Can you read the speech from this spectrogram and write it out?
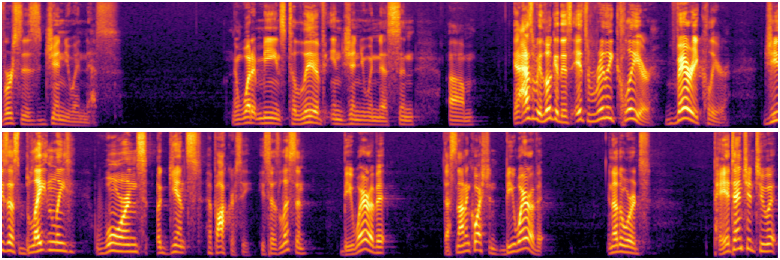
versus genuineness and what it means to live in genuineness. And, um, as we look at this, it's really clear, very clear. Jesus blatantly warns against hypocrisy. He says, listen, beware of it. That's not in question. Beware of it. In other words, pay attention to it.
